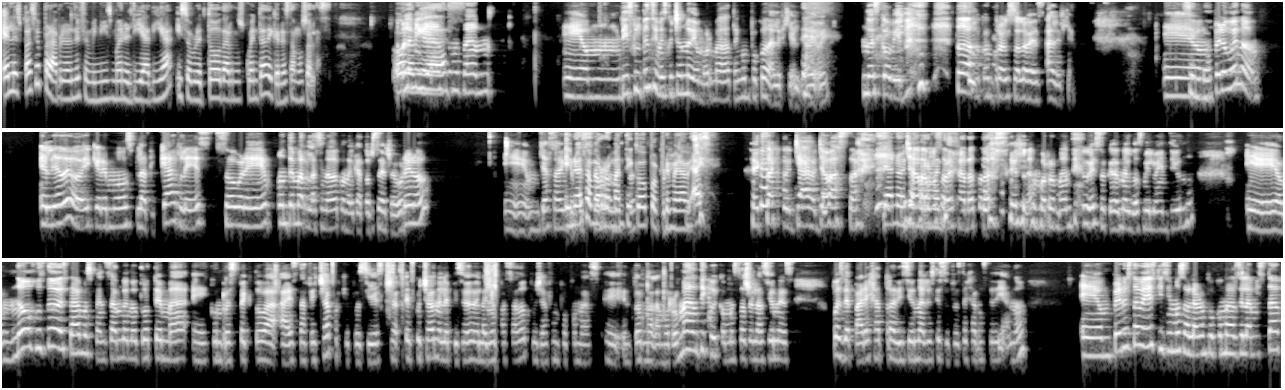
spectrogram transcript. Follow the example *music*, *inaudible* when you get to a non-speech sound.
El espacio para hablar de feminismo en el día a día y sobre todo darnos cuenta de que no estamos solas. Hola, amigas, ¿cómo están? Eh, um, disculpen si me escuchan medio mormada, tengo un poco de alergia el día de hoy. *laughs* No es COVID, *laughs* todo bajo control, solo es alergia. Eh, Sí, um, no. Pero bueno, el día de hoy queremos platicarles sobre un tema relacionado con el 14 de febrero. Eh, ya saben Y que no pues, es amor romántico por primera vez. Ay, Exacto, ya, ya basta. *laughs* ya no ya vamos romántico. a dejar atrás *laughs* el amor romántico, eso quedó en el 2021. Eh, no, justo estábamos pensando en otro tema eh, con respecto a, a esta fecha, porque pues si escucha- escucharon el episodio del año pasado, pues ya fue un poco más eh, en torno al amor romántico y como estas relaciones pues de pareja tradicionales que se festejan este día, ¿no? Eh, pero esta vez quisimos hablar un poco más de la amistad,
